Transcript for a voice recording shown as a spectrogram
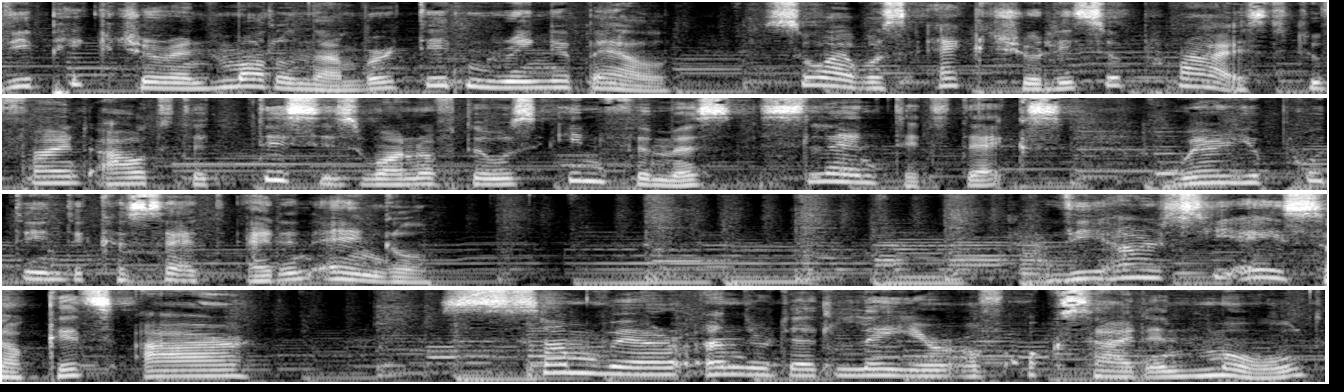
The picture and model number didn't ring a bell, so I was actually surprised to find out that this is one of those infamous slanted decks where you put in the cassette at an angle. The RCA sockets are somewhere under that layer of oxide and mold.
